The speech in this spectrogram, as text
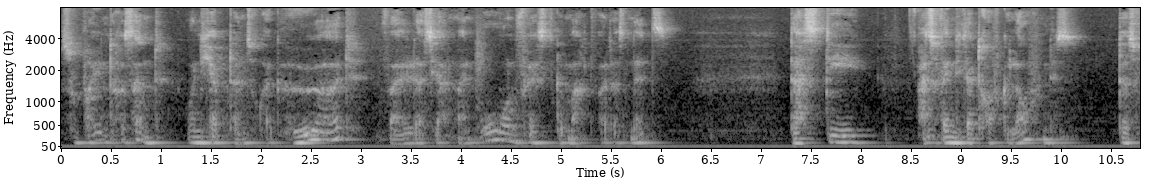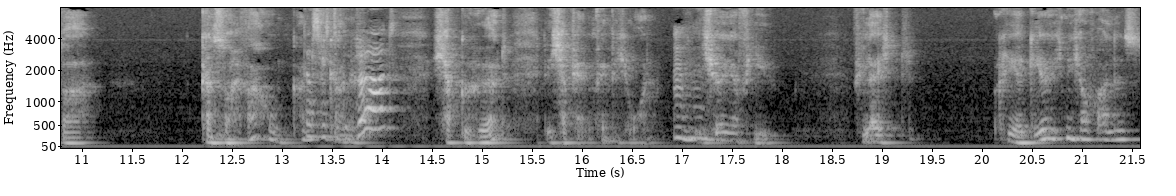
super interessant. Und ich habe dann sogar gehört, weil das ja an meinen Ohren festgemacht war, das Netz, dass die, also wenn die da drauf gelaufen ist, das war ganz neue Erfahrung. Kann Das hast du nicht. gehört? Ich habe gehört, ich habe ja empfindliche Ohren. Mhm. Ich höre ja viel. Vielleicht reagiere ich nicht auf alles,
